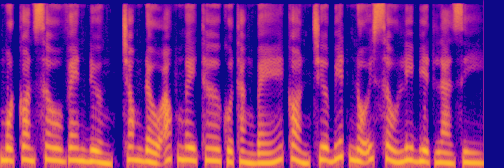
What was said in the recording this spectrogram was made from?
một con sâu ven đường, trong đầu óc ngây thơ của thằng bé còn chưa biết nỗi sầu ly biệt là gì.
